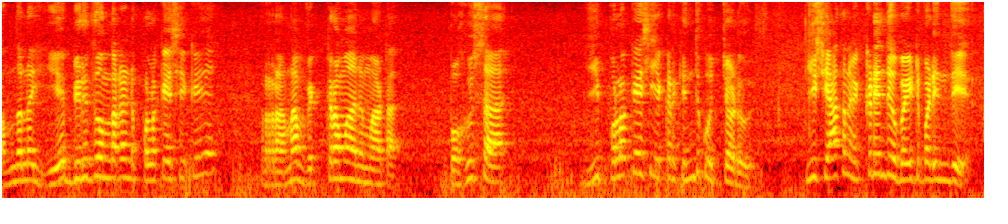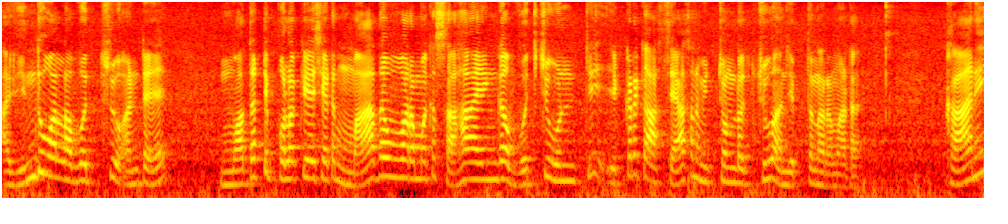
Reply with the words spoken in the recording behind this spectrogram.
అందులో ఏ బిరుదు ఉందటండి పులకేశికి? రణ విక్రమ అనమాట బహుశా ఈ పులకేశి ఇక్కడికి ఎందుకు వచ్చాడు? ఈ శాసనం ఎక్కడ ఎందుకు బయటపడింది? అది ఎందువల్ల అవ్వచ్చు అంటే మొదటి పులకేశి అంటే మాధవ వర్మకు సహాయంగా వచ్చి ఉంచి ఇక్కడికి ఆ శాసనం ఇచ్చి ఉండొచ్చు అని చెప్తున్నారన్నమాట. కానీ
